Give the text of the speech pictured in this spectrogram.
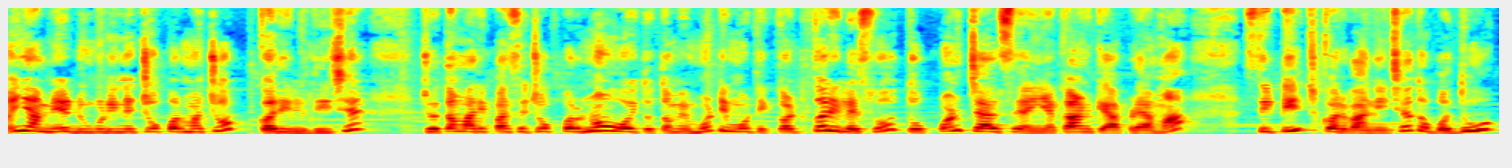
અહીંયા મેં ડુંગળીને ચોપરમાં ચોપ કરી લીધી છે. જો તમારી પાસે ચોપર ન હોય, તો તમે મોટી મોટી કટ કરી લેશો, તો પણ ચાલશે અહીંયા, કારણ કે આપણે આમાં સીટી જ કરવાની છે, તો બધું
